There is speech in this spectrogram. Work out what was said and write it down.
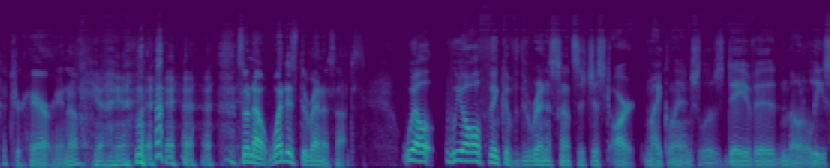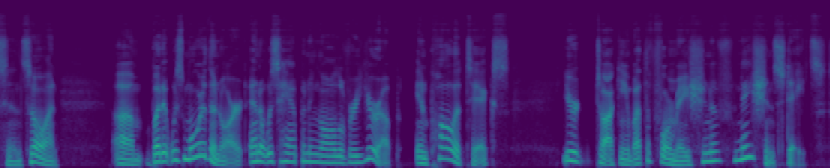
cut your hair, you know? Yeah, yeah. so now, what is the Renaissance? Well, we all think of the Renaissance as just art Michelangelo's David, Mona Lisa, and so on. Um, but it was more than art, and it was happening all over Europe. In politics, you're talking about the formation of nation states.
